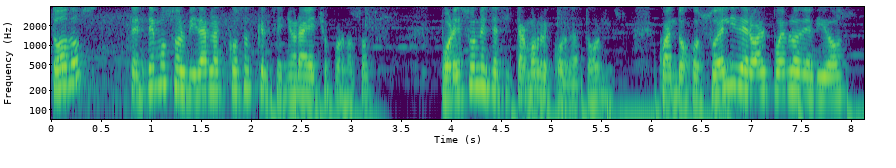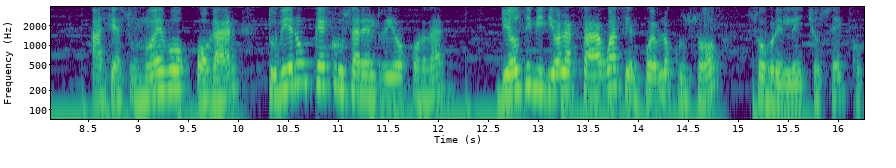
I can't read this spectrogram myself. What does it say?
Todos tendemos a olvidar las cosas que el Señor ha hecho por nosotros. Por eso necesitamos recordatorios. Cuando Josué lideró al pueblo de Dios hacia su nuevo hogar, tuvieron que cruzar el río Jordán. Dios dividió las aguas y el pueblo cruzó sobre el lecho seco.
